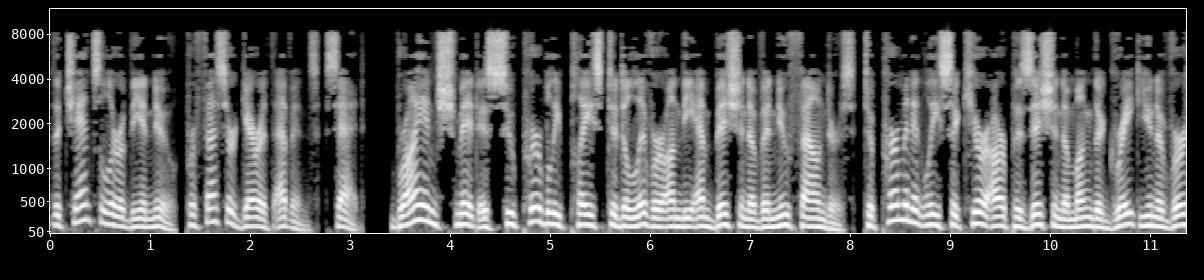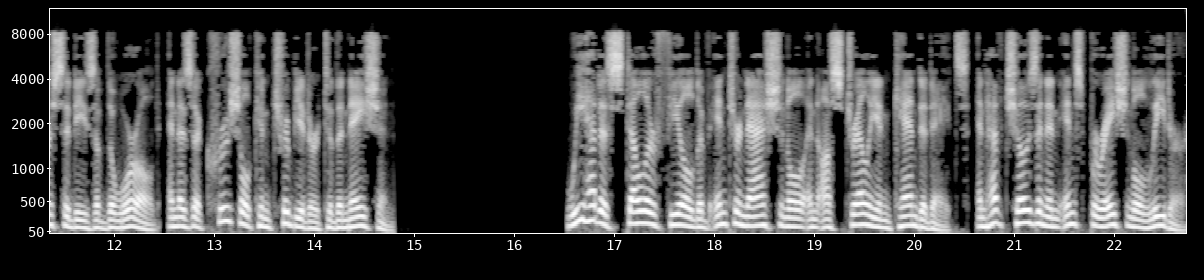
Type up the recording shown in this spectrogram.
The Chancellor of the ANU, Professor Gareth Evans, said, Brian Schmidt is superbly placed to deliver on the ambition of ANU founders, to permanently secure our position among the great universities of the world, and as a crucial contributor to the nation. We had a stellar field of international and Australian candidates, and have chosen an inspirational leader.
